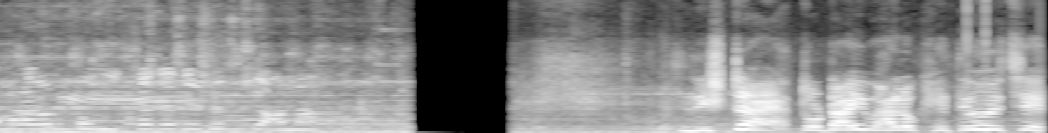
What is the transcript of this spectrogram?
আমার এখন খুব ইচ্ছা গেছে একটু চানা জিনিসটা এতটাই ভালো খেতে হয়েছে।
